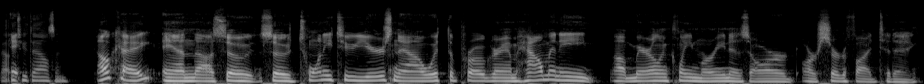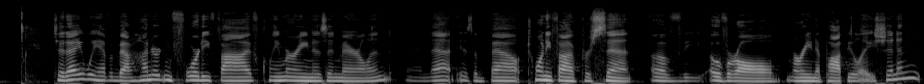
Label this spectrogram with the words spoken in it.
about 2000. Okay, and uh, so so 22 years now with the program. How many uh, Maryland Clean Marinas are are certified today? Today we have about 145 clean marinas in Maryland, and that is about 25% of the overall marina population, and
